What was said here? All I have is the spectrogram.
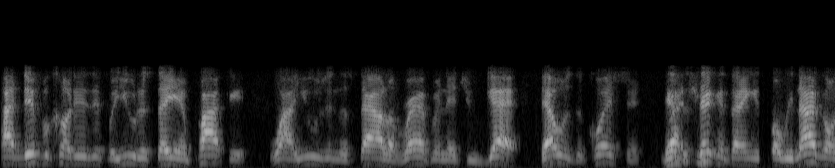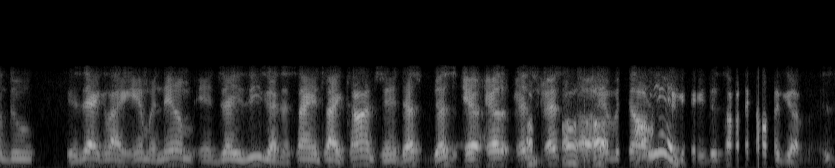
how difficult is it for you to stay in pocket while using the style of rapping that you got? That was the question. Got the you. second thing is what we're not gonna do is act like Eminem and Jay Z got the same type content. That's that's that's, that's, that's oh, uh, oh, evident oh, on yeah. This all they on together. It's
